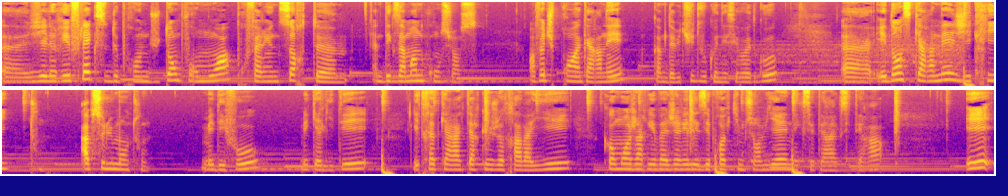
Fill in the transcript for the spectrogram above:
euh, j'ai le réflexe de prendre du temps pour moi pour faire une sorte euh, d'examen de conscience. En fait, je prends un carnet, comme d'habitude, vous connaissez votre go, et dans ce carnet, j'écris tout, absolument tout. Mes défauts, mes qualités, les traits de caractère que je dois travailler, comment j'arrive à gérer les épreuves qui me surviennent, etc. etc. Et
